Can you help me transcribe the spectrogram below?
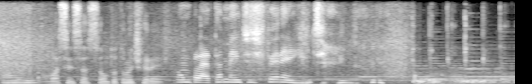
Então, Uma sensação totalmente diferente. Completamente diferente.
